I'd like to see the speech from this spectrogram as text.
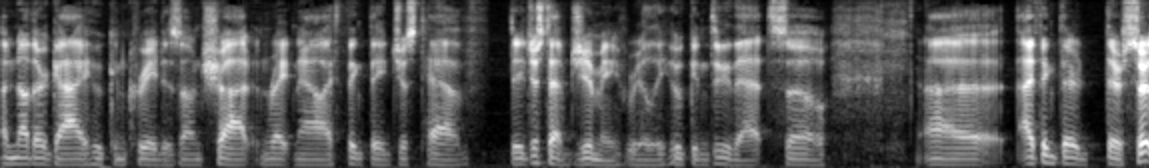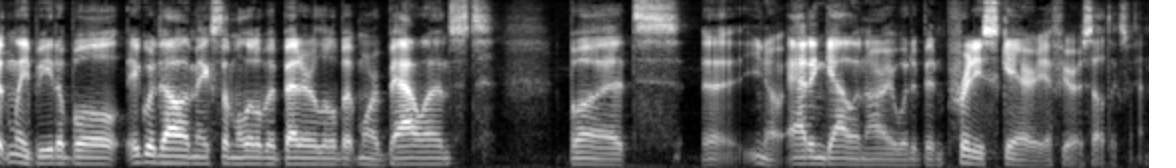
another guy who can create his own shot. And right now, I think they just have they just have Jimmy really who can do that. So uh, I think they're they're certainly beatable. Iguodala makes them a little bit better, a little bit more balanced. But uh, you know, adding Gallinari would have been pretty scary if you're a Celtics fan.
